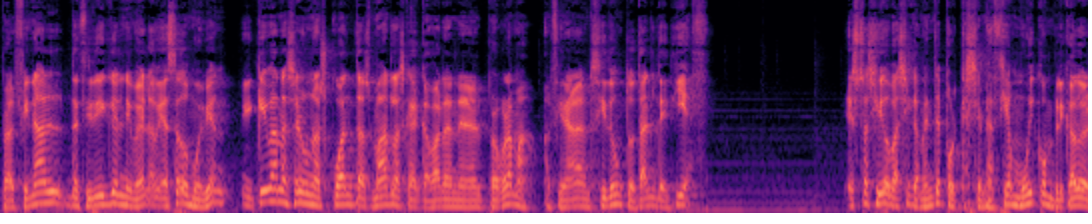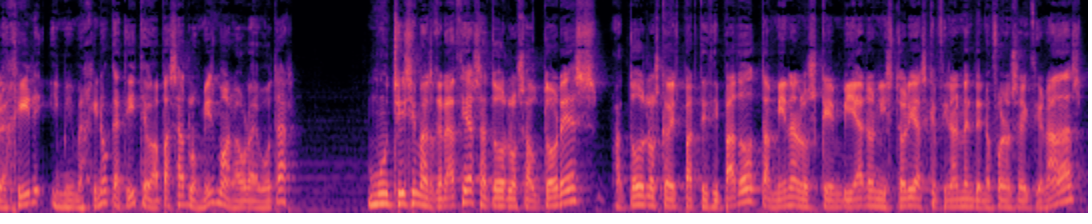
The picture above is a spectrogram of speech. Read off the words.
pero al final decidí que el nivel había estado muy bien y que iban a ser unas cuantas más las que acabaran en el programa. Al final han sido un total de 10. Esto ha sido básicamente porque se me hacía muy complicado elegir y me imagino que a ti te va a pasar lo mismo a la hora de votar. Muchísimas gracias a todos los autores, a todos los que habéis participado, también a los que enviaron historias que finalmente no fueron seleccionadas,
